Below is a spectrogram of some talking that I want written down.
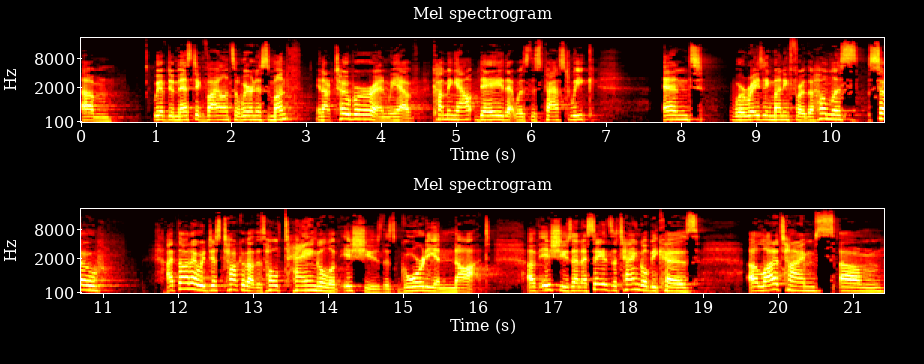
Um, we have Domestic Violence Awareness Month in October, and we have Coming Out Day that was this past week, and we're raising money for the homeless. So I thought I would just talk about this whole tangle of issues, this Gordian knot of issues. And I say it's a tangle because a lot of times, um,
